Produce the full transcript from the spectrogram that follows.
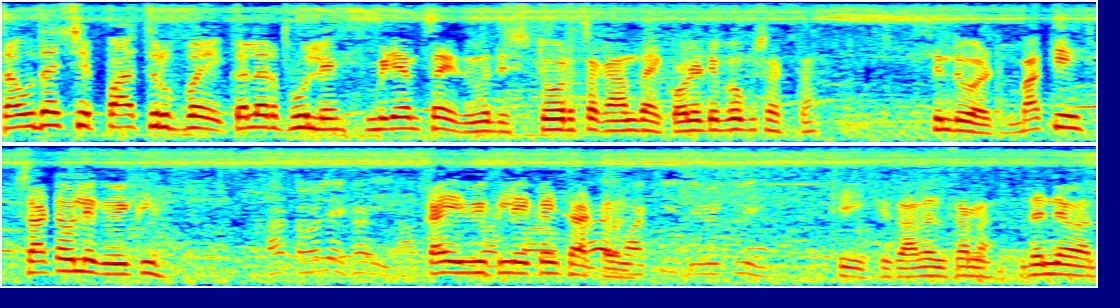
चौदाशे पाच रुपये कलरफुल आहे. मीडियम साईजमध्ये स्टोअरचा कांदा आहे. क्वालिटी बघू शकता. सिंधुवट. बाकी साठवले का विकले? साठवले काही. विकले काही साठवले? ठीक आहे चालेल चला. धन्यवाद.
